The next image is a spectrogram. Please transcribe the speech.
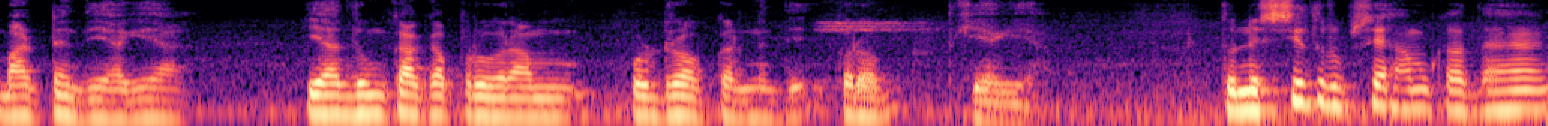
बांटने दिया गया, या दुमका का प्रोग्राम को ड्रॉप करने ड्रॉप किया गया। तो निश्चित रूप से हम कहते हैं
